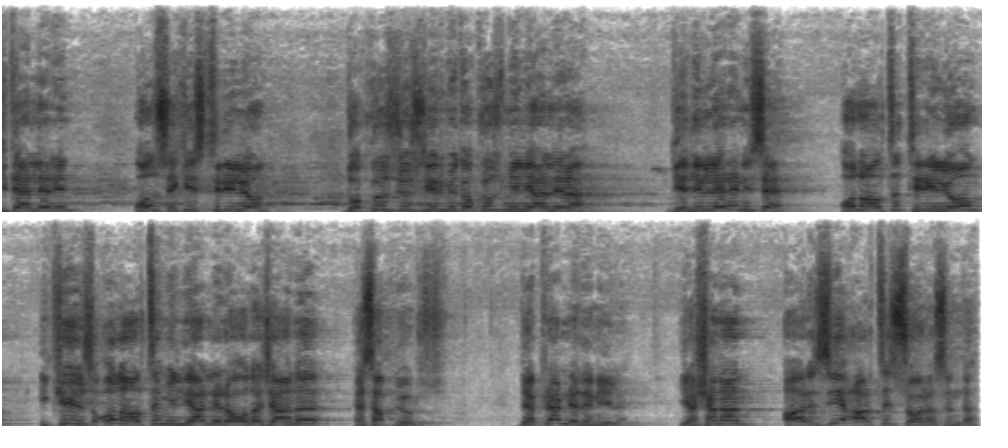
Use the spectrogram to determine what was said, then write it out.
Giderlerin 18 trilyon 929 milyar lira, gelirlerin ise 16 trilyon 216 milyar lira olacağını hesaplıyoruz. Deprem nedeniyle yaşanan arızi artış sonrasında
